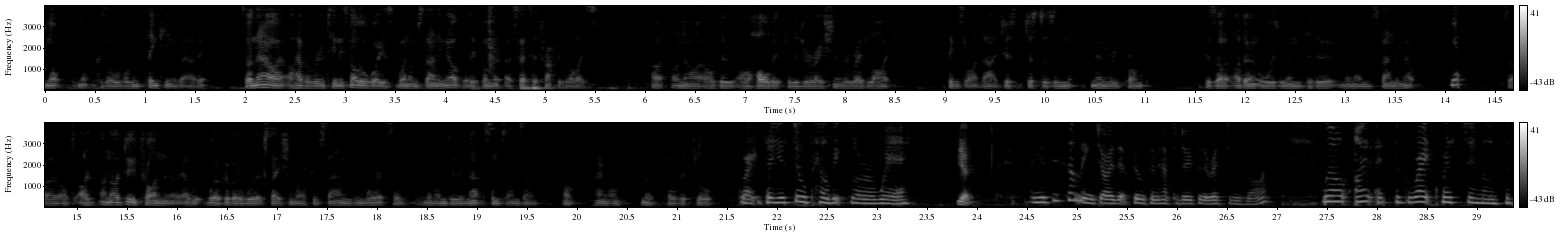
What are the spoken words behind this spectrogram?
Not not because I wasn't thinking about it. So now I, I have a routine. It's not always when I'm standing up, but if I'm at a set of traffic lights, I, I know I'll do. I'll hold it for the duration of the red light, things like that. Just just as a memory prompt, because I, I don't always remember to do it when I'm standing up. Yep. So I, I, and I do try and uh, work. I've got a workstation where I can stand and work. So when I'm doing that, sometimes I oh hang on, my pelvic floor. Great. So you're still pelvic floor aware. Yeah, And is this something, Jo, that Phil's going to have to do for the rest of his life? Well, I, it's a great question, Melissa,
